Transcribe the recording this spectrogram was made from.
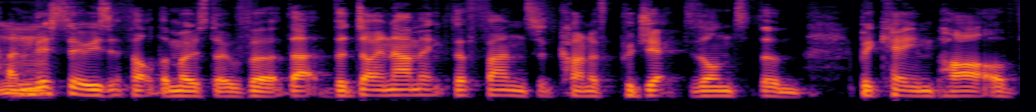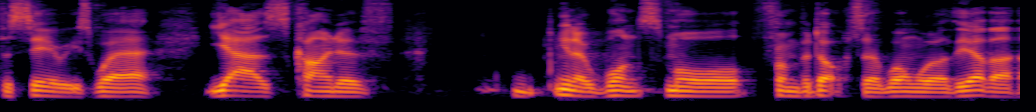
And hmm. this series, it felt the most overt that the dynamic that fans had kind of projected onto them became part of the series, where Yaz kind of you know, wants more from the doctor, one way or the other,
